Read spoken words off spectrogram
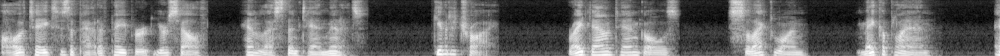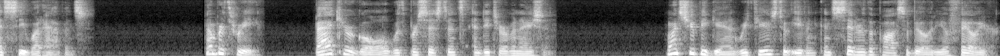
All it takes is a pad of paper yourself and less than 10 minutes. Give it a try. Write down 10 goals, select one, make a plan, and see what happens. Number three, back your goal with persistence and determination. Once you begin, refuse to even consider the possibility of failure.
